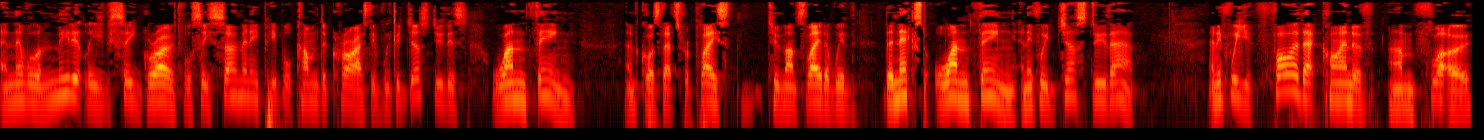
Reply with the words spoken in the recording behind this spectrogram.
and then we'll immediately see growth. We'll see so many people come to Christ if we could just do this one thing. And of course, that's replaced two months later with the next one thing. And if we just do that, and if we follow that kind of um, flow,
